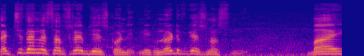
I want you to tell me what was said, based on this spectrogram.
ఖచ్చితంగా సబ్స్క్రైబ్ చేసుకోండి. మీకు నోటిఫికేషన్ వస్తుంది. బాయ్.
